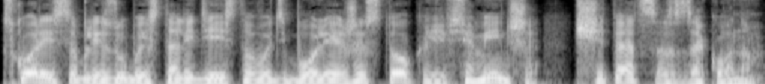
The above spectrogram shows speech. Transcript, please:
Вскоре саблезубые стали действовать более жестоко и все меньше считаться с законом.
